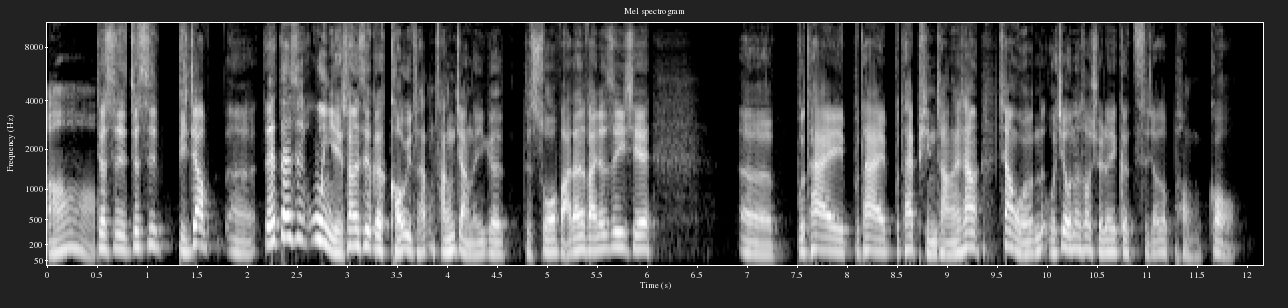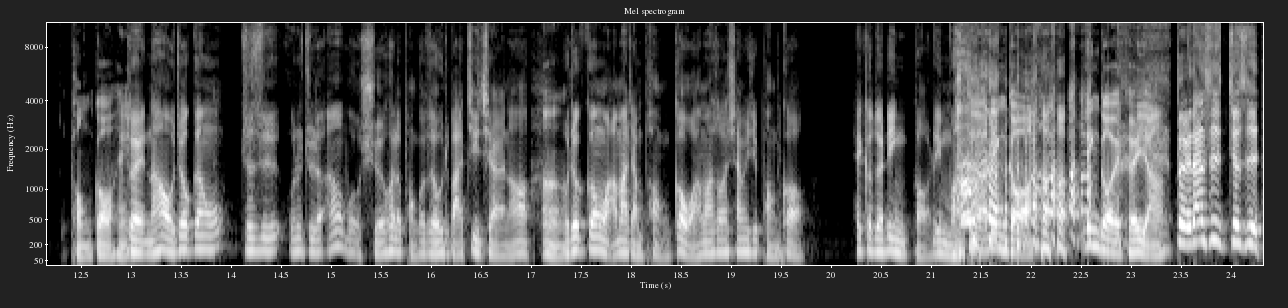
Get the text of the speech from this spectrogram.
哦，就是就是比较呃，但是问也算是个口语常常讲的一个的说法，但是反正就是一些。呃，不太、不太、不太平常。的，像像我，我记得我那时候学了一个词叫做“捧够”，捧够，对，然后我就跟，就是我就觉得，啊，我学会了捧够之后，我就把它记起来，然后，我就跟我阿妈讲捧够，我阿妈说下面去捧够，黑哥对令狗令猫，对啊，令狗啊，令狗也可以啊，对，但是就是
